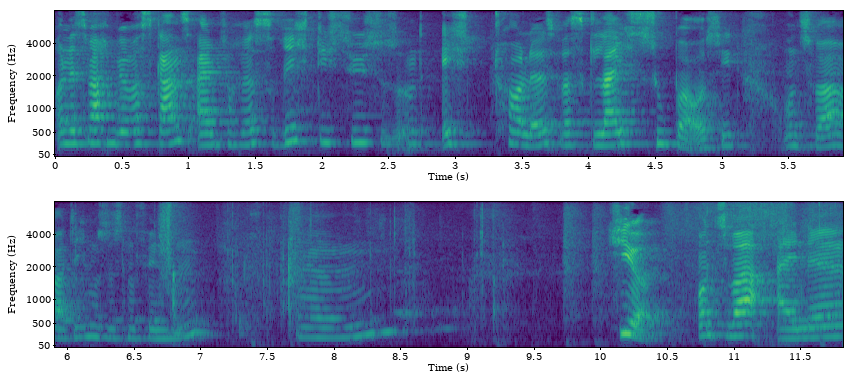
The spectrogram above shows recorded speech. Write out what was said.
Und jetzt machen wir was ganz Einfaches, richtig Süßes und echt Tolles, was gleich super aussieht. Und zwar, warte, ich muss es nur finden. Ähm, hier. Und zwar eine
